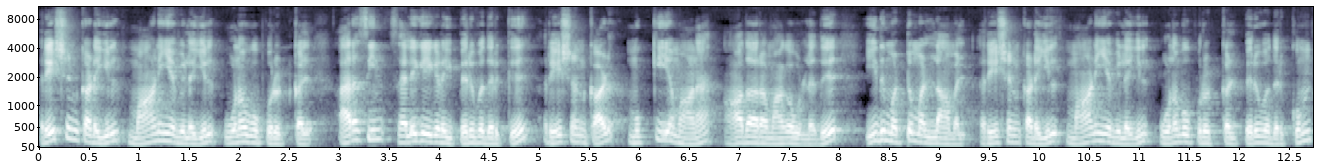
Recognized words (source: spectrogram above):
ரேஷன் கடையில் மானிய விலையில் உணவுப் பொருட்கள் அரசின் சலுகைகளை பெறுவதற்கு ரேஷன் கார்டு முக்கியமான ஆதாரமாக உள்ளது. இது மட்டுமல்லாமல் ரேஷன் கடையில் மானிய விலையில் உணவுப் பொருட்கள் பெறுவதற்கும்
